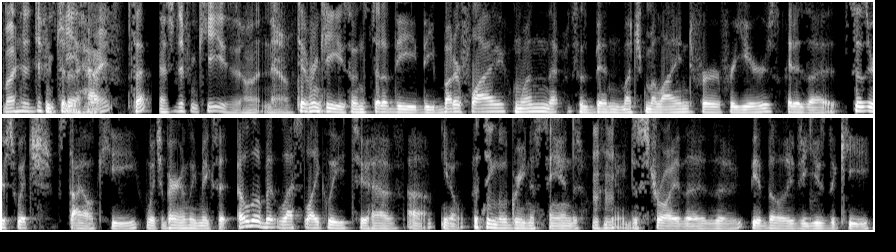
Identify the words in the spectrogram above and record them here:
But it has different instead keys, of half. right? what's that? There's different keys on it now. different keys. So instead of the the butterfly one that has been much maligned for for years, it is a scissor switch style key, which apparently makes it a little bit less likely to have uh, you know a single grain of sand you know, destroy the, the the ability to use the key.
